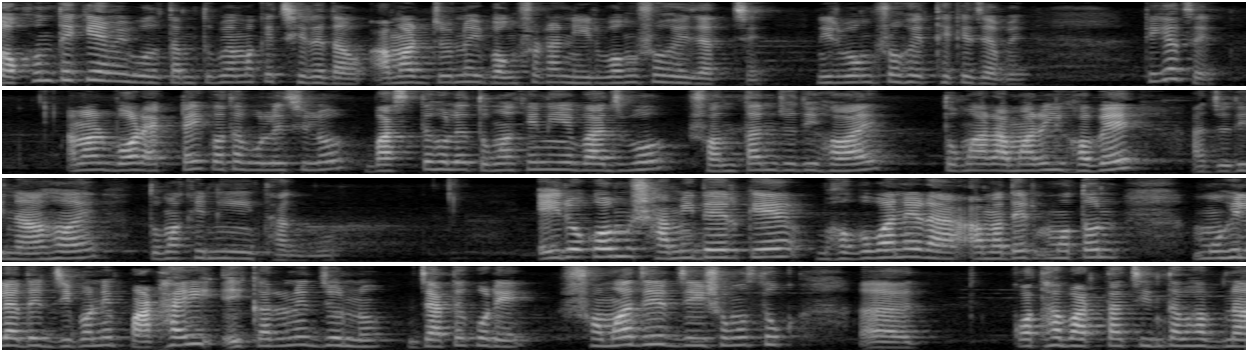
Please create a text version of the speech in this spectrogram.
তখন থেকে আমি বলতাম, তুমি আমাকে ছেড়ে দাও। আমার জন্য এই বংশটা নির্বংশ হয়ে যাচ্ছে। নির্বংশ হয়ে থেকে যাবে। ঠিক আছে? আমার বর একটাই কথা বলেছিল, বাঁচতে হলে তোমাকে নিয়ে বাঁচবো, সন্তান যদি হয়, তোমার আমারই হবে, আর যদি না হয়, তোমাকে নিয়েই থাকব। এইরকম স্বামীদেরকে ভগবানেরা আমাদের মতন মহিলাদের জীবনে পাঠাই এই কারণের জন্য যাতে করে সমাজের যেই সমস্ত কথাবার্তা, চিন্তাভাবনা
